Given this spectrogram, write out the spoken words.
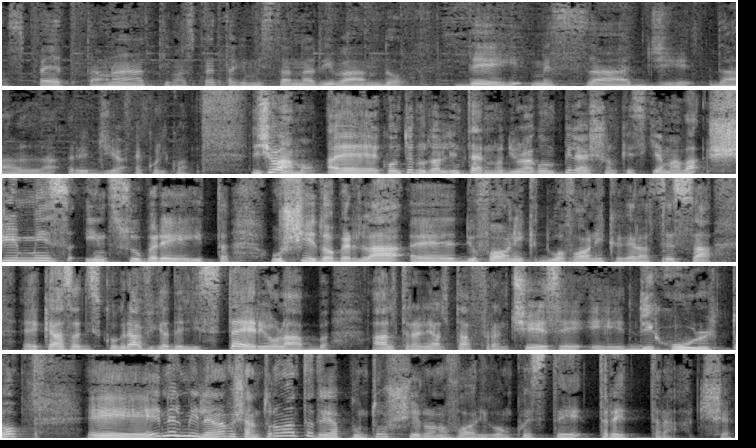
aspetta un attimo, aspetta che mi stanno arrivando dei messaggi dalla regia. Eccoli qua. Dicevamo, è contenuto all'interno di una compilation che si chiamava Shimmies in Super 8, uscito per la eh, Duphonic, Duophonic, che era la stessa eh, casa discografica degli Stereolab, altra realtà francese eh, di culto. E nel 1993 appunto uscirono fuori con queste tre tracce.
